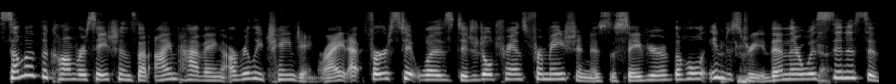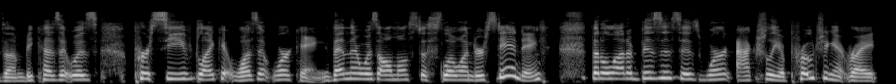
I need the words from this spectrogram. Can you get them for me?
some of the conversations that I'm having are really changing, right? At first, it was digital transformation is the savior of the whole mm-hmm. industry. then there was yeah. cynicism because it was perceived like it wasn't working. Then there was almost a slow understanding that a lot of businesses weren't actually approaching it right.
